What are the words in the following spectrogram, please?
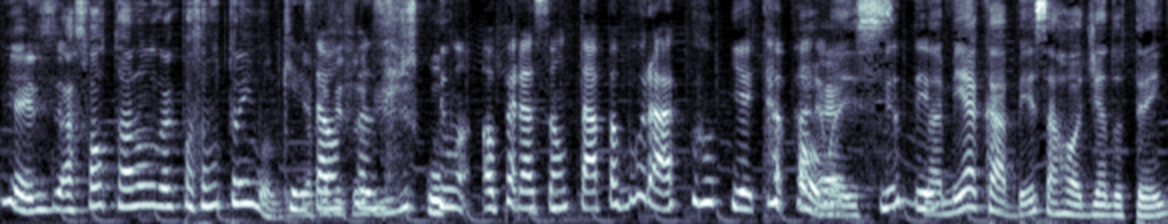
E aí eles asfaltaram o lugar que passava o trem, mano. Que eles estavam fazendo desculpa. uma operação tapa-buraco. E aí taparam. mas Meu Deus. na minha cabeça a rodinha do trem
